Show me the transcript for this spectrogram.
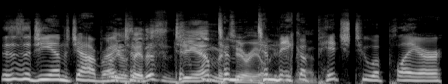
this is a GM's job, I right? gonna say, this is GM to, material to make a pitch to a player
